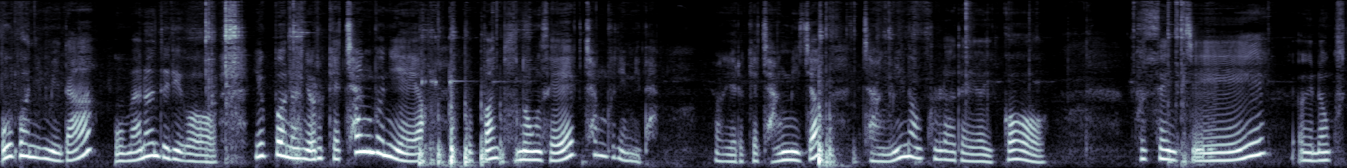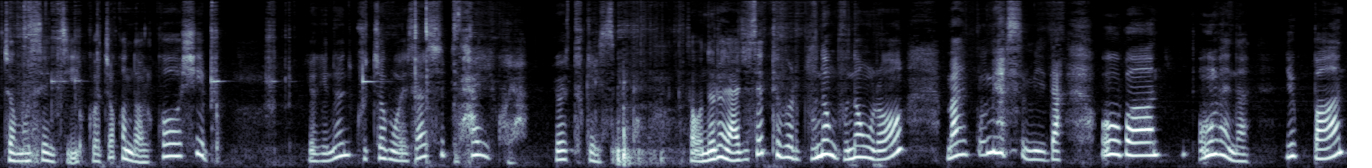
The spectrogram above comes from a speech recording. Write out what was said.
5번입니다. 5만원 드리고 6번은 이렇게 창분이에요. 6번 분홍색 창분입니다. 여기 이렇게 장미죠? 장미 넝쿨러 되어 있고 9cm, 여기는 9.5cm 있고 조금 넓고 10. 여기는 9.5에서 10 사이고요. 요 두 개 있습니다. 그래서 오늘은 아주 세트로 분홍분홍으로만 꾸몄습니다. 5번 5만원, 6번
